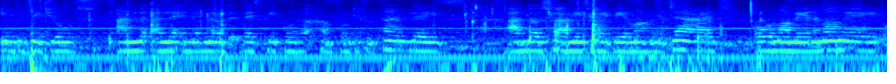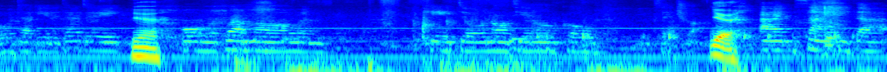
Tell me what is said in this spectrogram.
individuals and, and letting them know that there's people that come from different families and those families may be a mum and a dad or a mummy and a mummy or a daddy and a daddy Yeah. or a grandma and kid or an auntie and uncle, etc. Yeah. And saying that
